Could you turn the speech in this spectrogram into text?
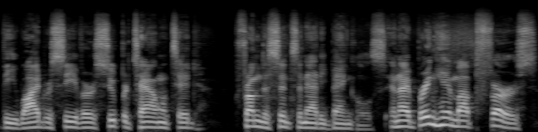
the wide receiver, super talented from the Cincinnati Bengals. And I bring him up first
